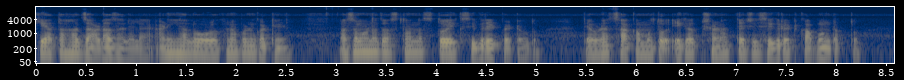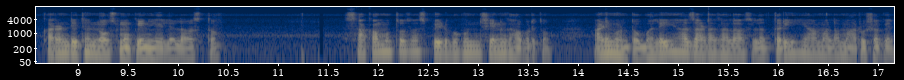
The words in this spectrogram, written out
की आता हा जाडा झालेला आहे आणि ह्याला ओळखणं पण कठीण आहे. असं म्हणत असतानाच तो एक सिगरेट पेटवतो. तेवढ्यात साकामोतो एका क्षणात त्याची सिगरेट कापून टाकतो कारण तिथे नो स्मोकिंग लिहिलेलं असतं. साकामोतोचा स्पीड बघून शिन घाबरतो आणि म्हणतो भलेही हा जाडा झाला असला तरीही हा मला मारू शकेल.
